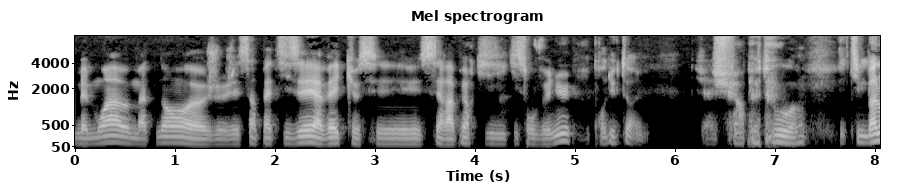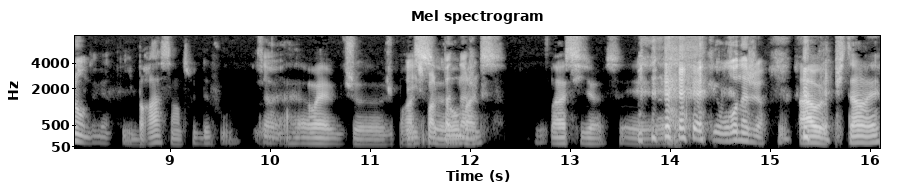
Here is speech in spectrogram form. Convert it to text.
Même moi, euh, maintenant, euh, je- j'ai sympathisé avec ces, ces rappeurs qui, qui sont venus. Les producteurs, Je, je suis un peu tout. hein. Timbaland. il brasse un truc de fou Ça, ouais. Euh, ouais, je, je brasse parle pas euh, de max. Ah si, euh, c'est... Gros nageur. ah ouais, putain, ouais.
